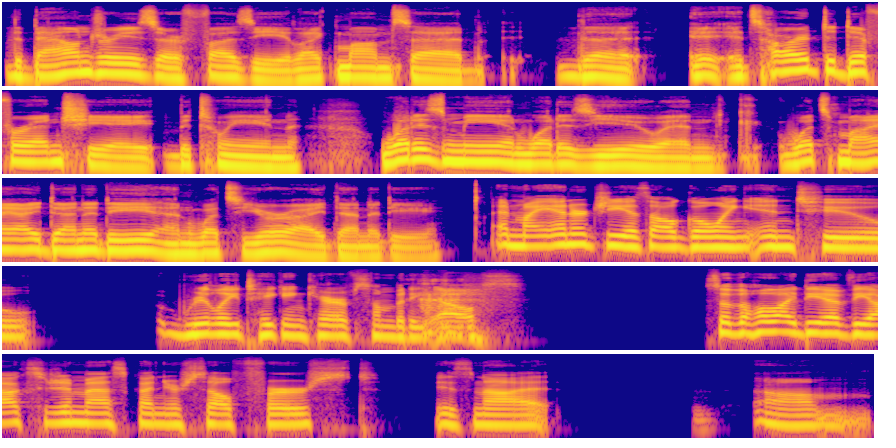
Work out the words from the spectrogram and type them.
the boundaries are fuzzy like mom said the it, it's hard to differentiate between what is me and what is you and what's my identity and what's your identity And my energy is all going into really taking care of somebody else. So the whole idea of the oxygen mask on yourself first is not um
